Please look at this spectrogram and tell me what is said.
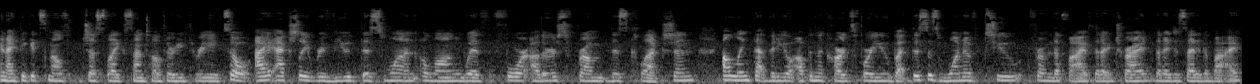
And I think it smells just like Santal 33. So I actually reviewed this one along with four others from this collection. I'll link that video up in the cards for you, but this is one of two from the five that I tried that I decided to buy.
